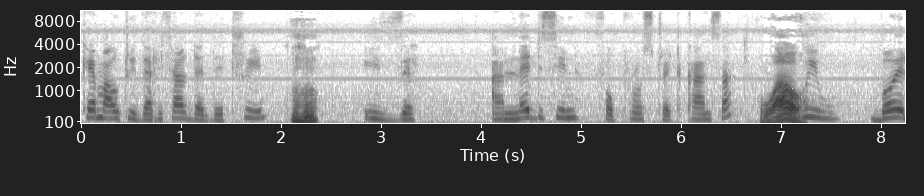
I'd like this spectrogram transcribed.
came out with the result that the tree Mm-hmm. is uh, a medicine for prostate cancer. Wow. We boil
